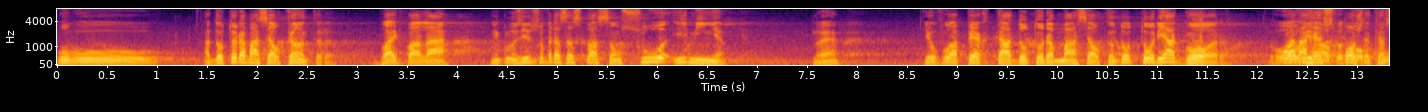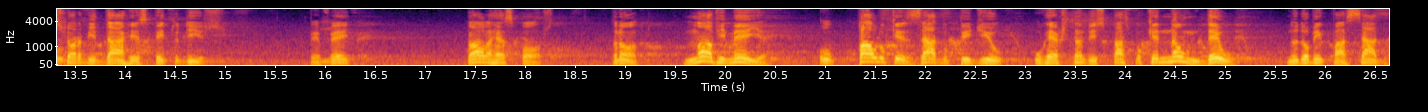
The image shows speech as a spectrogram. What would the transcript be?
O, o, a doutora Márcia Alcântara vai falar, inclusive, sobre essa situação sua e minha. Não é? Eu vou apertar a doutora Márcia Alcântara. Doutor, e agora? Qual a resposta que, que a senhora me dá a respeito disso? Perfeito? Qual a resposta? Pronto. Nove e meia, o Paulo Quezado pediu o restante do espaço porque não deu no domingo passado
